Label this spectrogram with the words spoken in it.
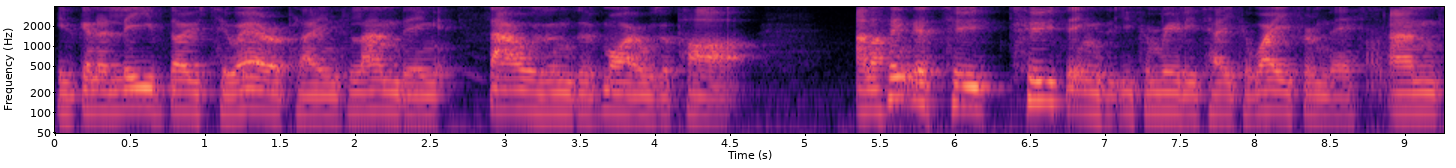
is going to leave those two aeroplanes landing thousands of miles apart. And I think there's two two things that you can really take away from this and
